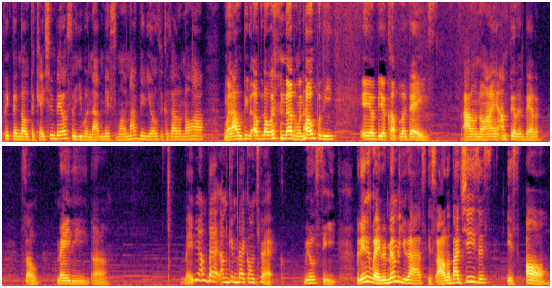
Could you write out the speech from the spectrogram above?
Click that notification bell so you will not miss one of my videos because I don't know how when I will be uploading another one. Hopefully, it'll be a couple of days. I don't know. I, I'm feeling better. So maybe, uh, maybe I'm back. I'm getting back on track. We'll see. But anyway, remember, you guys, it's all about Jesus. It's all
